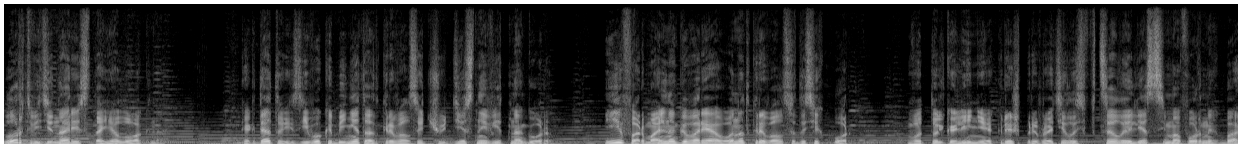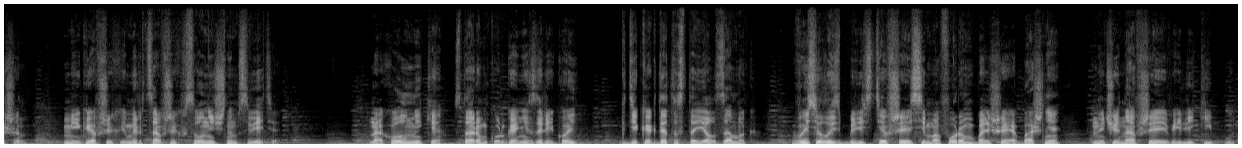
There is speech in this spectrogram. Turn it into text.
Лорд-ветеринарий стоял у окна. Когда-то из его кабинета открывался чудесный вид на город. И, формально говоря, он открывался до сих пор. Вот только линия крыш превратилась в целый лес семафорных башен, мигавших и мерцавших в солнечном свете. На холмике, старом кургане за рекой, где когда-то стоял замок, высилась блестевшая семафором большая башня, начинавшая Великий Путь,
